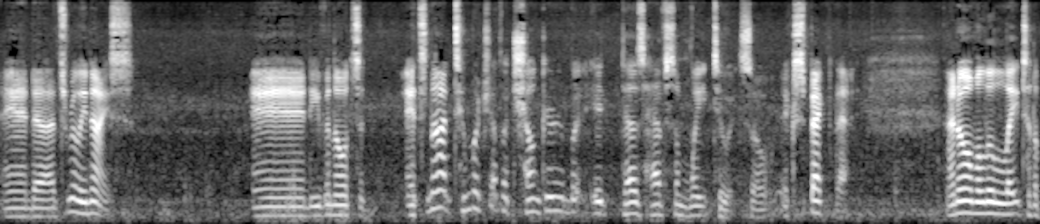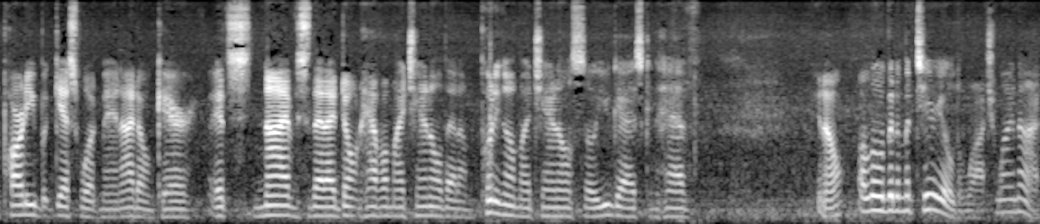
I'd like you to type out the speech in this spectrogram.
And uh, it's really nice. And even though it's a, it's not too much of a chunker, but it does have some weight to it. So expect that. I know I'm a little late to the party, but guess what, man? I don't care. It's knives that I don't have on my channel that I'm putting on my channel so you guys can have, you know, a little bit of material to watch. Why not?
